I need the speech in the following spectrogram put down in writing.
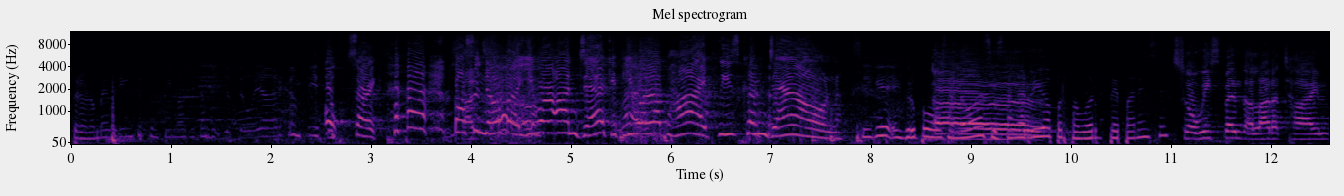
Pero no me brinques encima así también. Yo te voy a dar campito. Oh, sorry. Bossa Nova, you are on deck. If you are up high, please come down. Sigue el grupo Bossa Nova. Si están Uh, arriba, por favor, prepárense. So we spend a lot of time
